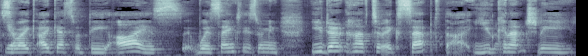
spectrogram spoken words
So Yeah. I, I guess with the eyes, we're saying to these women, you don't have to accept that. You can actually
